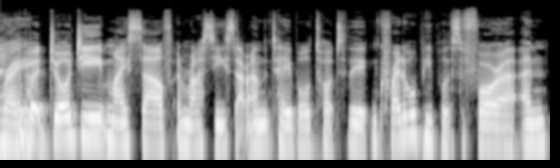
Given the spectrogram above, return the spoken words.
Right. But Georgie, myself, and Rassi sat around the table, talked to the incredible people at Sephora, and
